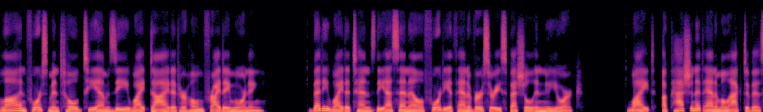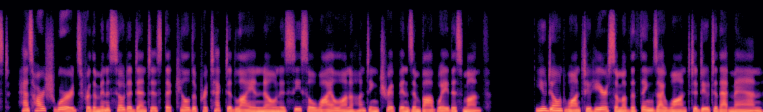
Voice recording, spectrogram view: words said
Law enforcement told TMZ White died at her home Friday morning. Betty White attends the SNL 40th anniversary special in New York. White, a passionate animal activist, has harsh words for the Minnesota dentist that killed a protected lion known as Cecil while on a hunting trip in Zimbabwe this month. You don't want to hear some of the things I want to do to that man,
